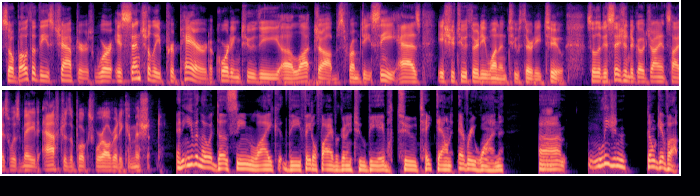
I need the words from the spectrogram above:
So both of these chapters were essentially prepared according to the uh, lot jobs from DC as issue 231 and 232. So the decision to go giant size was made after the books were already commissioned. And even though it does seem like the Fatal Five are going to be able to take down everyone, uh, Legion don't give up.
